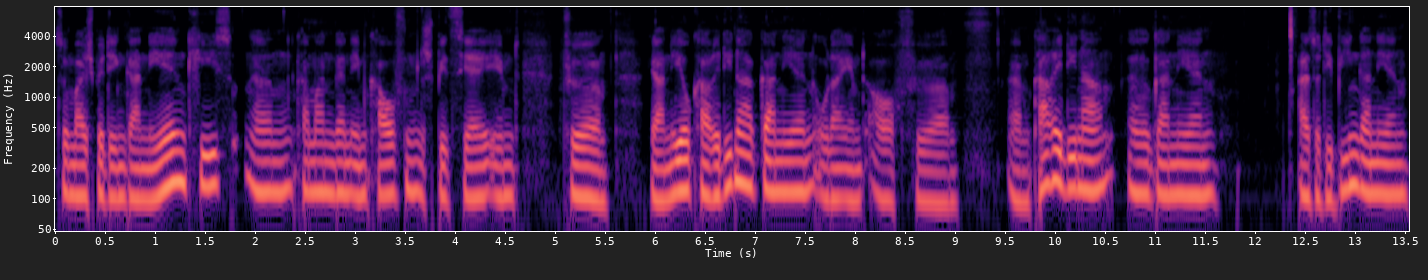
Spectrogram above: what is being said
zum Beispiel den Garnelenkies äh, kann man dann eben kaufen, speziell eben für ja, Neocaridina-Garnelen oder eben auch für ähm, Caridina-Garnelen, äh, also die Bienengarnelen.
